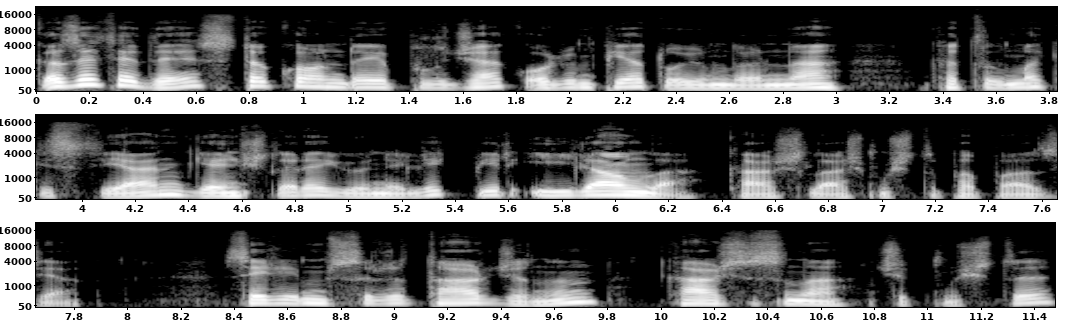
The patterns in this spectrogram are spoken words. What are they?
Gazetede Stockholm'da yapılacak olimpiyat oyunlarına katılmak isteyen gençlere yönelik bir ilanla karşılaşmıştı Papazyan. Selim Sırrı Tarca'nın karşısına çıkmıştı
